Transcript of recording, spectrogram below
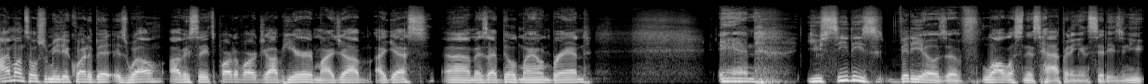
I'm on social media quite a bit as well. Obviously, it's part of our job here and my job, I guess, um, as I build my own brand. And you see these videos of lawlessness happening in cities, and you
